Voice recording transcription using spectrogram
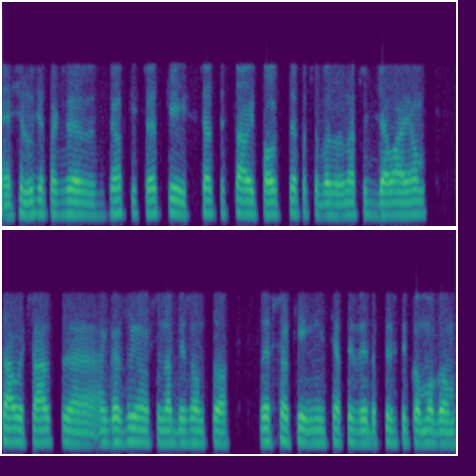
e, się ludzie, także związki strzeleckie i strzelcy w całej Polsce, to trzeba zaznaczyć, działają cały czas, e, angażują się na bieżąco we wszelkie inicjatywy, do których tylko mogą,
